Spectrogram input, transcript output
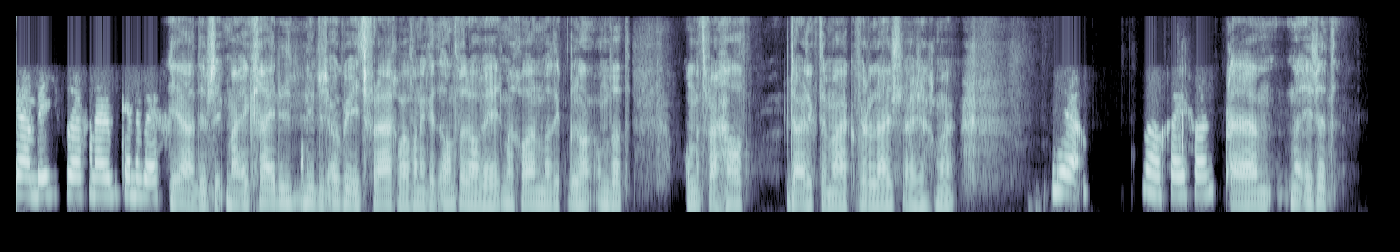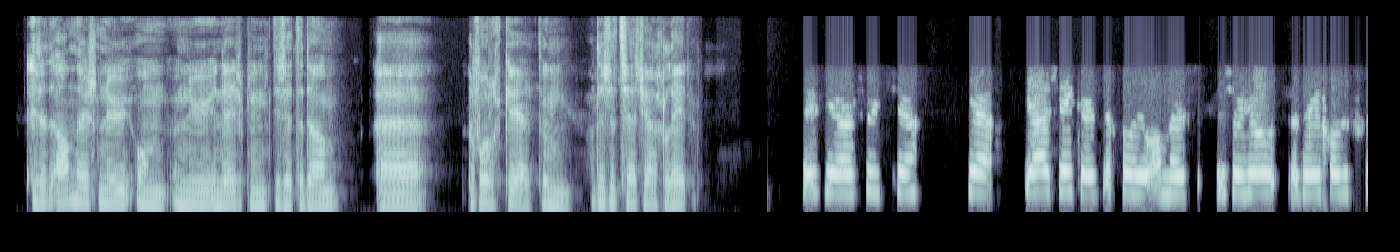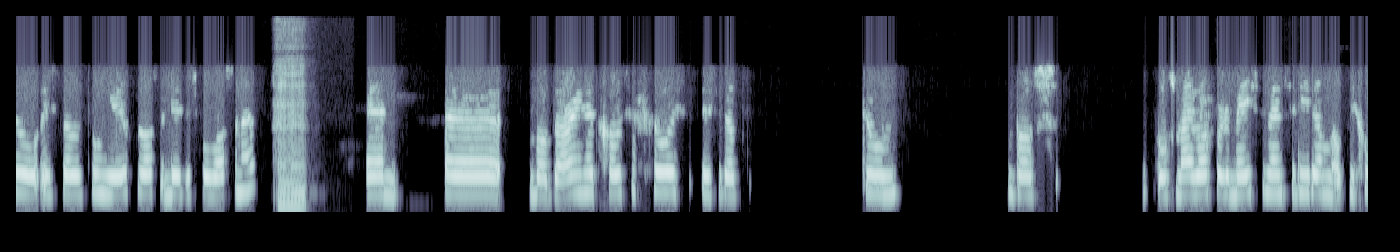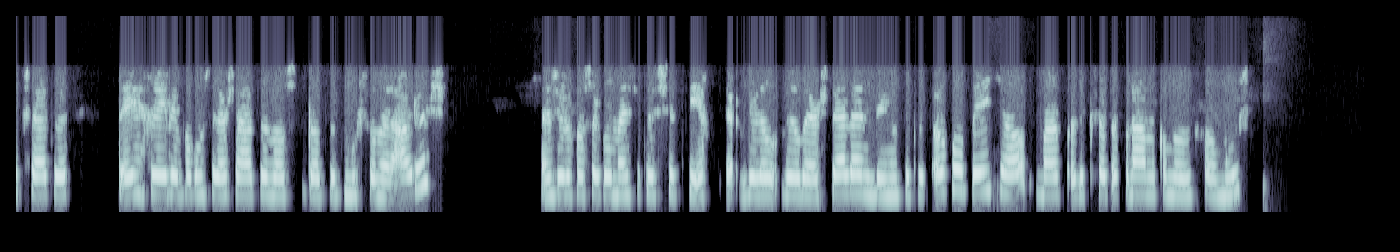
Ja, een beetje vragen naar de bekende weg. Ja, dus, maar ik ga je nu- dus ook weer iets vragen waarvan ik het antwoord al weet. Maar gewoon omdat ik belang, omdat, om het verhaal duidelijk te maken voor de luisteraar, zeg maar. Ja, nou ga je gang. Ehm, maar is het, is het anders nu om nu in deze kliniek te zitten dan eh, de vorige keer? Toen, wat is het, zes jaar geleden? Zeven jaar, zoiets, ja. Ja. Zeker. Het is echt wel heel anders. Sowieso, het hele grote verschil is dat het toen jeugd was en dit is volwassenen. Mhm, En eh, wat daarin het grootste verschil is, is dat toen was volgens mij wel voor de meeste mensen die dan op die groep zaten, de enige reden waarom ze daar zaten was dat het moest van hun ouders. En er zullen vast ook wel mensen tussen zitten die echt wilden herstellen. En ik denk dat ik het ook wel een beetje had, maar ik zat er voornamelijk omdat het gewoon moest.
